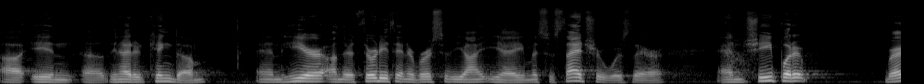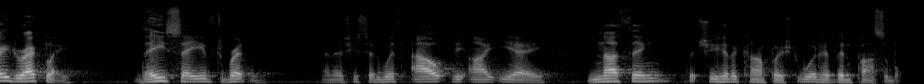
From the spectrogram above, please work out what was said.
uh, in uh, the United Kingdom, and here on their 30th anniversary of the IEA, Mrs. Thatcher was there, and she put it very directly they saved Britain. And as she said, without the IEA, nothing that she had accomplished would have been possible.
